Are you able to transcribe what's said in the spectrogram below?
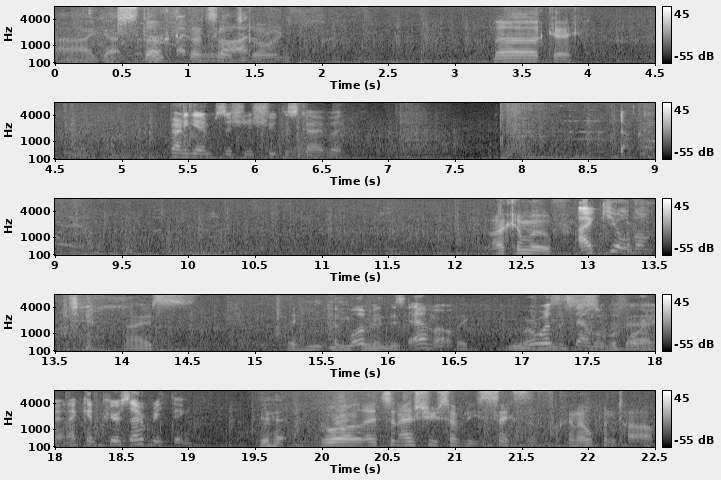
I got stuck. That's how lot. it's going. Uh, okay. Trying to get in position to shoot this guy, but. I can move. I killed him. Nice. Yeah, he, he I'm loving wounded, this ammo. Like, Where was this ammo super beforehand? I can pierce everything. bad. Well, it's an SU-76. It's a fucking open top.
